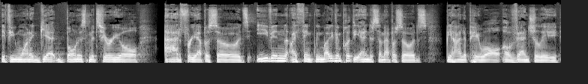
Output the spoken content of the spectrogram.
if you want to get bonus material ad free episodes. Even, I think we might even put the end of some episodes behind a paywall eventually.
